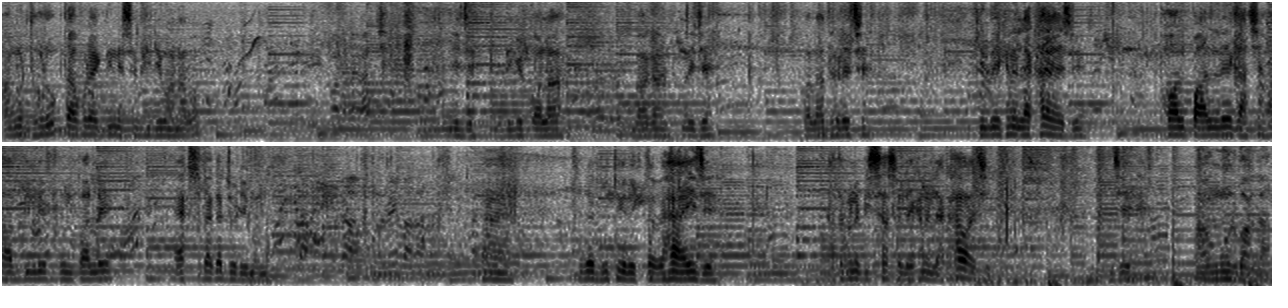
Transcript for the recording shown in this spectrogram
আঙুর ধরুক, তারপর একদিন এসে ভিডিও বানাবো। এই যে, এদিকে কলা বাগান, ওই যে কলা ধরেছে। কিন্তু এখানে লেখাই আছে, ফল পারলে, গাছে হাত দিলে, ফুল পারলে একশো টাকা জরিমানা। হ্যাঁ এটা দূর থেকে দেখতে হবে। হ্যাঁ এই যে, এতক্ষণে বিশ্বাস হলো, এখানে লেখাও আছে যে আঙুর বাগান।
